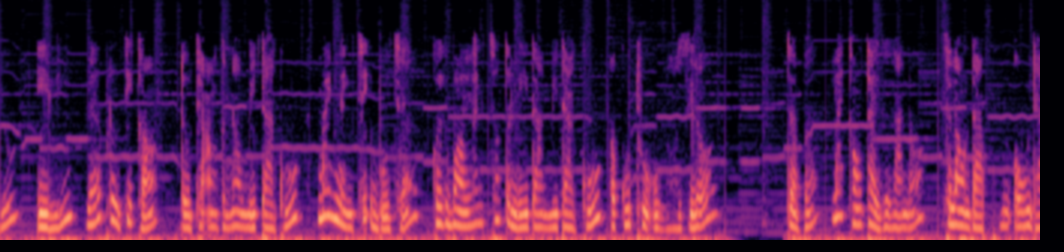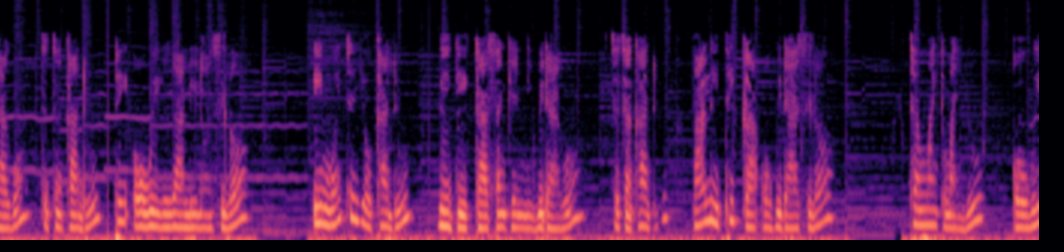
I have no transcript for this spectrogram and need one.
ယူအီလီလဲပလိုတိကောင်ဒုတ်ထအောင်ကနောမီတာကူမိုက်နိုင်ချိအဘူချံကွယ်ကပောင်လိုင်းချွန်တလီတာမီတာကူအကူထူဦးနော်စီလောတပလိုက်ကောင်းတိုက်ကကနော်ချလောင်တာဖူအဝိဒါကိုစစခါဒူထိတ်အဝေကကလေးနော်စီလောအီမွေချယောခါဒူ လီဒီကာဆန်ကေနီဝိဒါကိုစစခါတူဘာလီထိတ်ကလာအဝိဒါစီလောထမိုင်းကမိုင်ယူအဝေ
